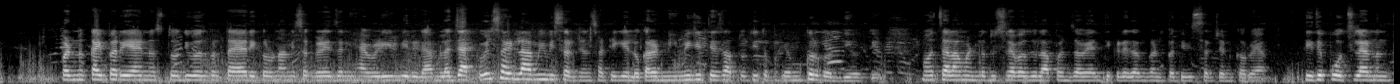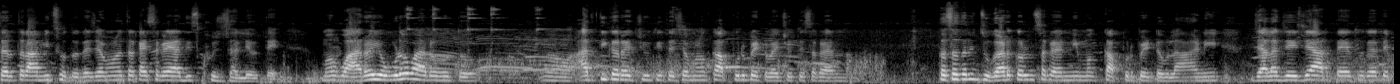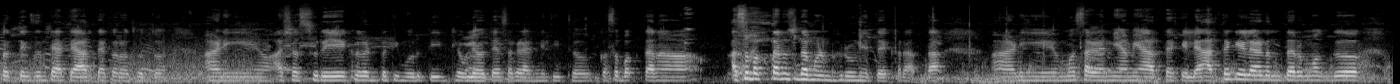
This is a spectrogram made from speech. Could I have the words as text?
पण काही पर्याय नसतो. दिवसभर तयारी करून आम्ही सगळेजण ह्यावेळी विरी डॅमला जॅकवेल साईडला आम्ही विसर्जनसाठी गेलो. कारण नेहमी जिथे जातो तिथं भयंकर गर्दी होती. मग चला म्हटलं दुसऱ्या बाजूला आपण जाऊया आणि तिकडे जाऊन गणपती विसर्जन करूया. तिथे पोचल्यानंतर तर आम्हीच होतो. त्याच्यामुळे तर काही सगळे आधीच खुश झाले होते. मग वारं एवढं वारं होतं. आरती करायची होती. त्याच्यामुळं कापूर पेटवायचे होते सगळ्यांना. कसं तरी जुगाड करून सगळ्यांनी मग कापूर पेटवला. आणि ज्याला जे जे आरत्या येत होत्या ते प्रत्येकजण त्या त्या आरत्या करत होतं. आणि अशा सुरेख गणपती मूर्ती ठेवल्या होत्या सगळ्यांनी तिथं. कसं बघताना असं बघताना सुद्धा मन भरून येतं आहे खरं आता. आणि मग सगळ्यांनी आम्ही आरत्या केल्या. आरत्या केल्यानंतर मग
